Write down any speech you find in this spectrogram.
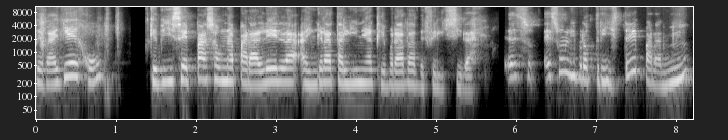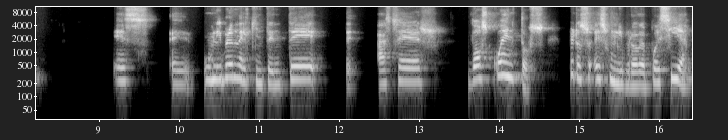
de Vallejo que dice pasa una paralela a ingrata línea quebrada de felicidad. Es, es un libro triste para mí. Es eh, un libro en el que intenté eh, hacer dos cuentos, pero es un libro de poesía.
